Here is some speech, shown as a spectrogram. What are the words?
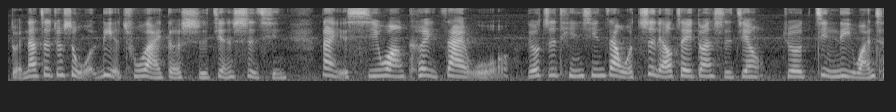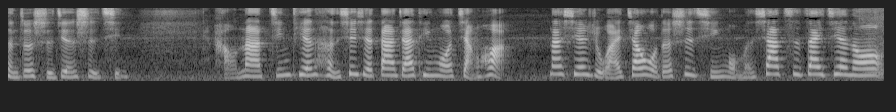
对，那这就是我列出来的十件事情。那也希望可以在我留职停薪，在我治疗这一段时间，就尽力完成这十件事情。好，那今天很谢谢大家听我讲话，那些乳癌教我的事情，我们下次再见哦。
